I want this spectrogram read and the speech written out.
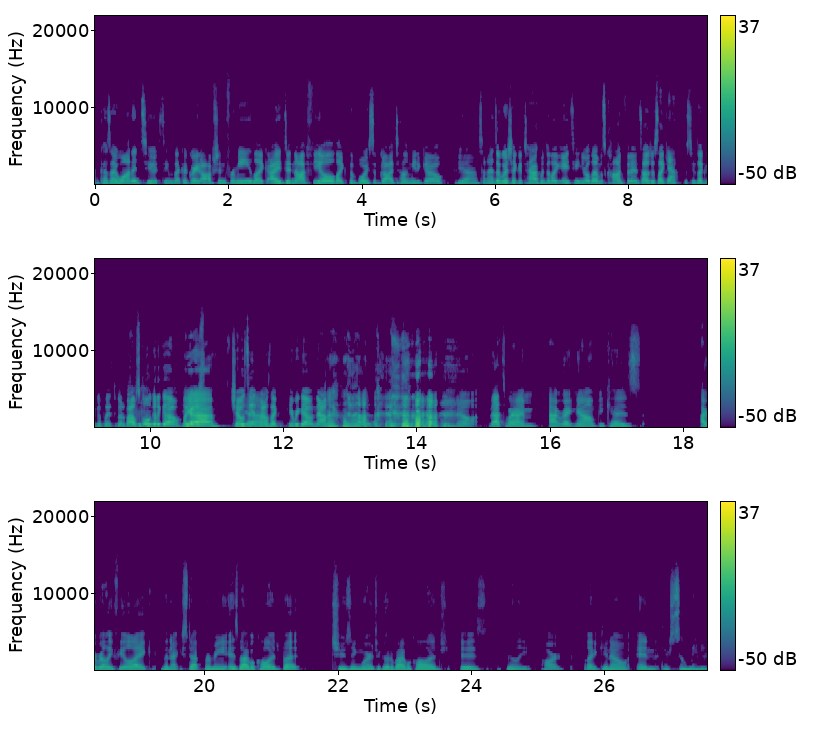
because I wanted to. It seemed like a great option for me. Like I did not feel like the voice of God telling me to go. Yeah. Sometimes I wish I could tap into like 18 year old Emma's confidence. I was just like, yeah, this seems like a good place to go to Bible school. I'm gonna go. Like I yeah. just chose it, and I was like, here we go. Now I'm like, no, that's where I'm at right now because I really feel like the next step for me is Bible college, but choosing where to go to Bible college is really hard. Like, you know, and There's so many.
